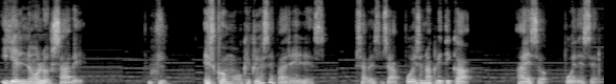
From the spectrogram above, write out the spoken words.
Y él no lo sabe. Es como, ¿qué clase de padre eres? ¿Sabes? O sea, puede ser una crítica a eso? Puede ser.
